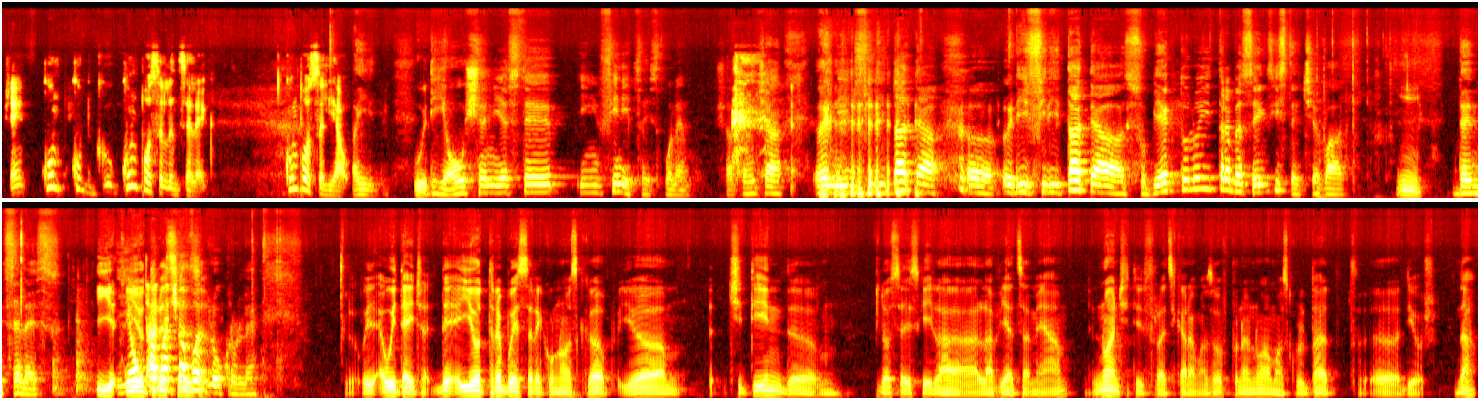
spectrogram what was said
Știi? Cum, cum, cum pot să-l înțeleg? Cum pot să-l iau? Păi, The Ocean este infinit, să-i spunem. Și atunci, în infinitatea, uh, în infinitatea subiectului, trebuie să existe ceva mm. de înțeles. Eu, eu cam așa văd lucrurile. Uite aici, eu trebuie să recunosc că eu, citind uh, Dostoevski la, la viața mea, nu am citit Frații Karamazov până nu am ascultat uh, Dioș, da?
